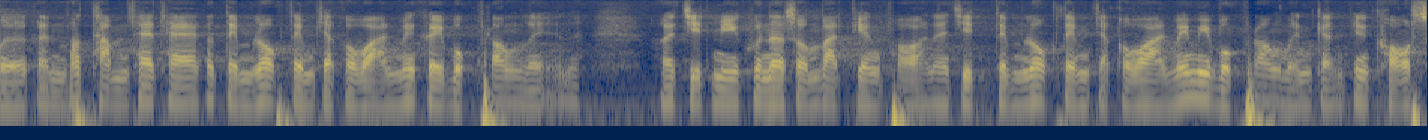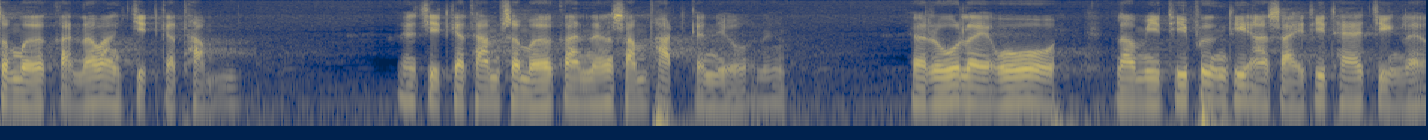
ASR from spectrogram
มอกัน เพราะธรรมแท้ๆก็เต็มโลกเต็มจักรวาลไม่เคยบกพร่องเลยนะพอจิตมีคุณสมบัติเพียงพอนะจิตเต็มโลกเต็มจักรวาลไม่มีบกพร่องเหมือนกัน เป็นของเสมอกันระหว่างจิตกับธรรมจิตกับธรรมเสมอกันนะสัมผัสกันอยู่นะจะรู้เลยโอ้ เรามีที่พึ่งที่อาศัยที่แท้จริงแล้ว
